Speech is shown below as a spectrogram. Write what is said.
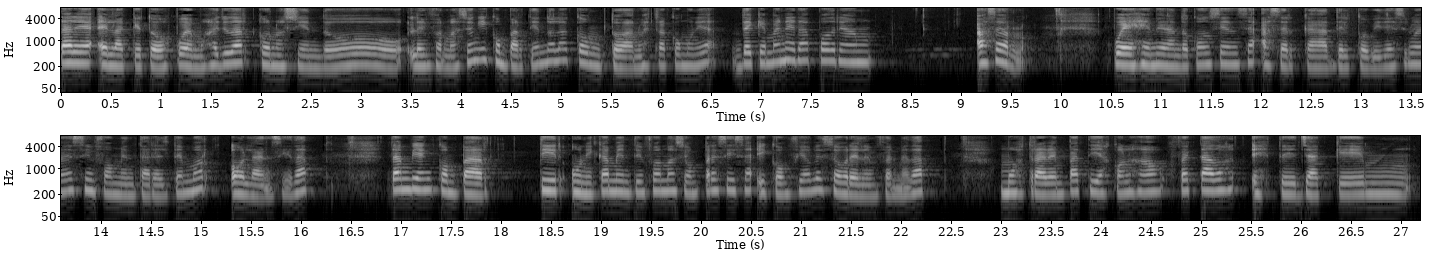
tarea en la que todos podemos ayudar conociendo la información y compartiéndola con toda nuestra comunidad. ¿De qué manera podrían hacerlo? Pues generando conciencia acerca del COVID-19 sin fomentar el temor o la ansiedad. También compartir únicamente información precisa y confiable sobre la enfermedad mostrar empatías con los afectados, este, ya que mm,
